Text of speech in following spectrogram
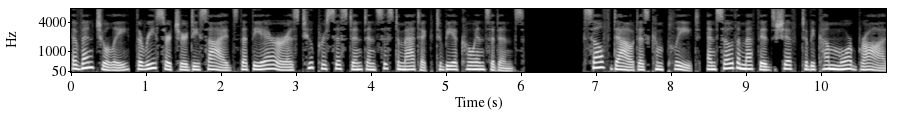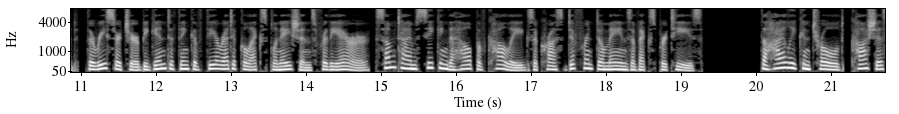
Eventually, the researcher decides that the error is too persistent and systematic to be a coincidence. Self-doubt is complete, and so the methods shift to become more broad. The researcher begin to think of theoretical explanations for the error, sometimes seeking the help of colleagues across different domains of expertise. The highly controlled, cautious,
